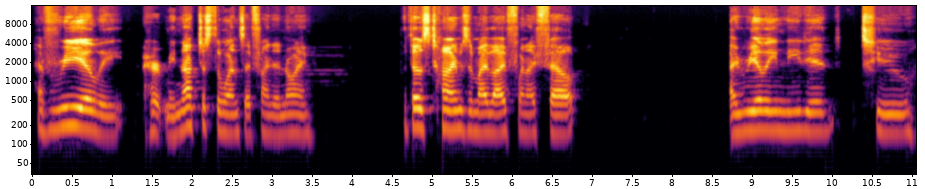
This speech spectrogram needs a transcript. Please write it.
have really hurt me, not just the ones I find annoying, but those times in my life when I felt I really needed to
